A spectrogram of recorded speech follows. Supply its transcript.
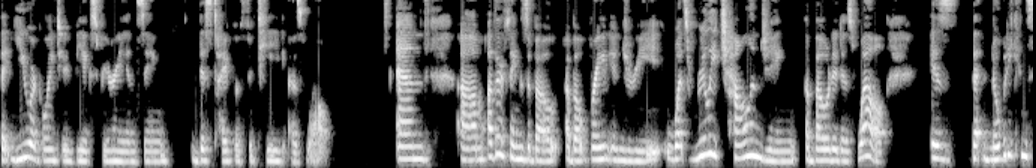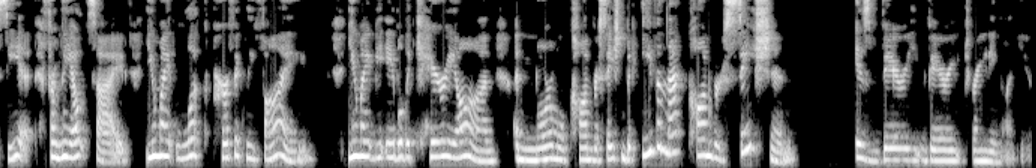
that you are going to be experiencing this type of fatigue as well. And um, other things about about brain injury. What's really challenging about it as well is that nobody can see it from the outside. You might look perfectly fine. You might be able to carry on a normal conversation, but even that conversation is very, very draining on you.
